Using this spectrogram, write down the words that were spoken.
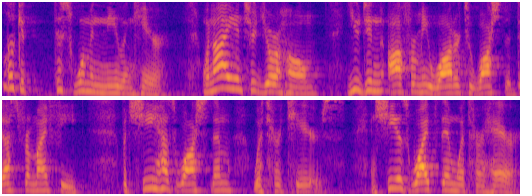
Look at this woman kneeling here. When I entered your home, you didn't offer me water to wash the dust from my feet, but she has washed them with her tears and she has wiped them with her hair.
